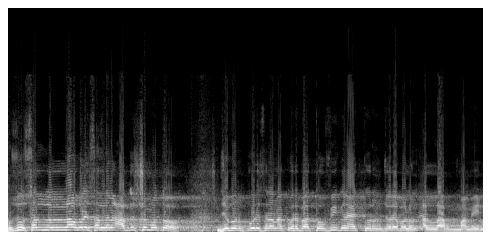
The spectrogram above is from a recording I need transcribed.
হুজুর সাল্লাহ সাল্লামের আদর্শ মতো জীবন পরিচালনা করে বা তৌফিক নায়ত করুন। জোরে বলুন আল্লাহ মামিন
